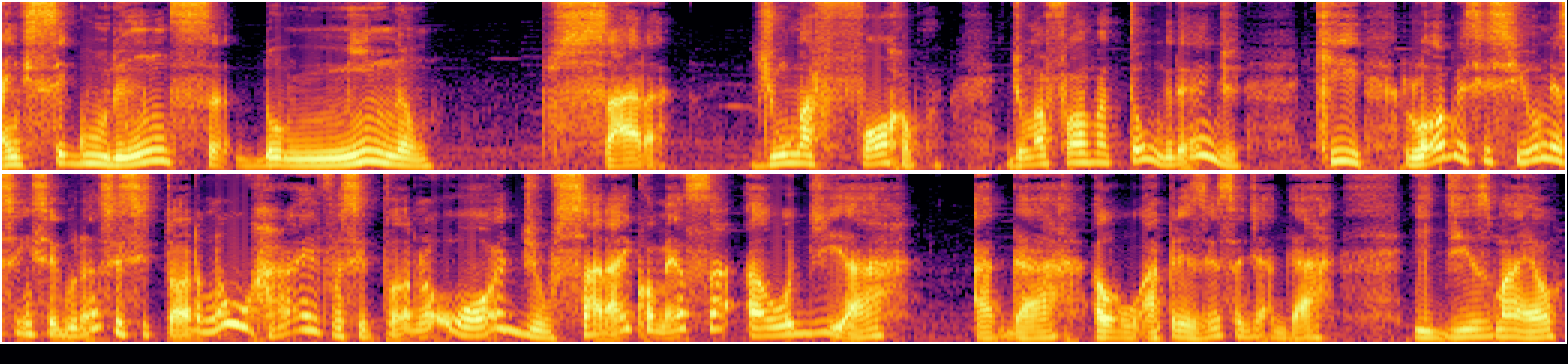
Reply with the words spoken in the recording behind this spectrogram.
a insegurança dominam Sara de uma forma, de uma forma tão grande que logo esse ciúme, essa insegurança se tornam raiva, se tornam ódio. Sarai começa a odiar Agar, a, a presença de Agar e de Ismael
